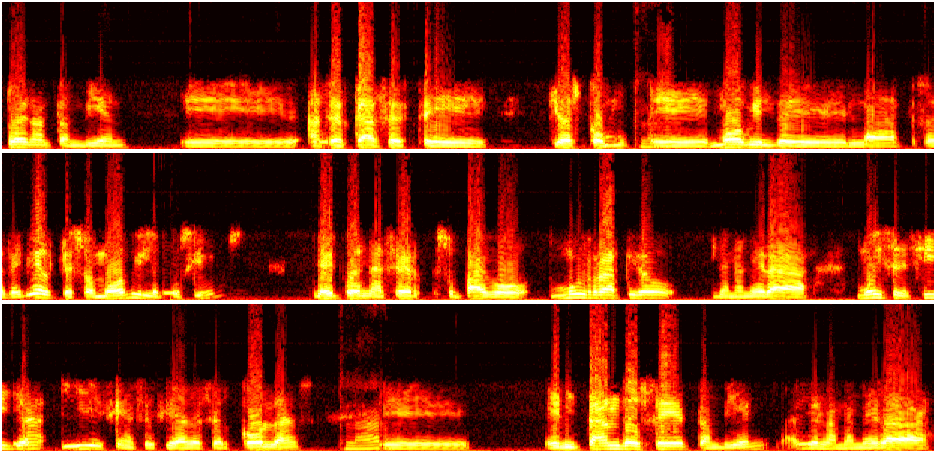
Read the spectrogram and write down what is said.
puedan también eh, acercarse a este kiosco eh, móvil de la tesorería, el queso móvil le pusimos, y ahí pueden hacer su pago muy rápido, de manera muy sencilla y sin necesidad de hacer colas, eh, evitándose también de la manera,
